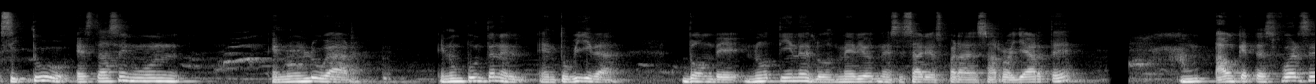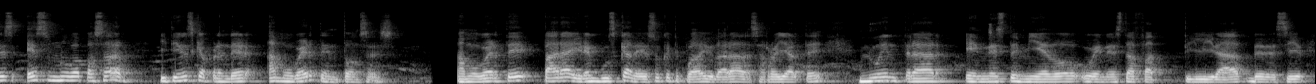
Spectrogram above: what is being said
Si tú estás en un, en un lugar, en un punto en, el, en tu vida donde no tienes los medios necesarios para desarrollarte, aunque te esfuerces, eso no va a pasar. Y tienes que aprender a moverte entonces. A moverte para ir en busca de eso que te pueda ayudar a desarrollarte. No entrar en este miedo o en esta facilidad de decir,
